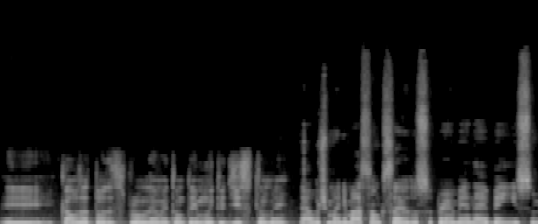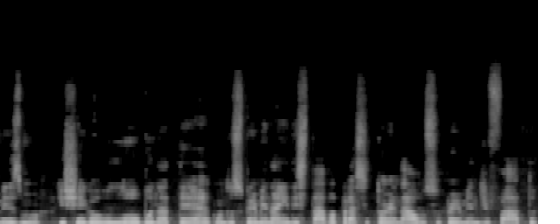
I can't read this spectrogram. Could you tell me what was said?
E causa todo esse problema, então tem muito disso também. É, a última animação que saiu do Superman é bem isso mesmo, que chega o lobo na Terra quando o Superman ainda estava para se tornar o Superman de fato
